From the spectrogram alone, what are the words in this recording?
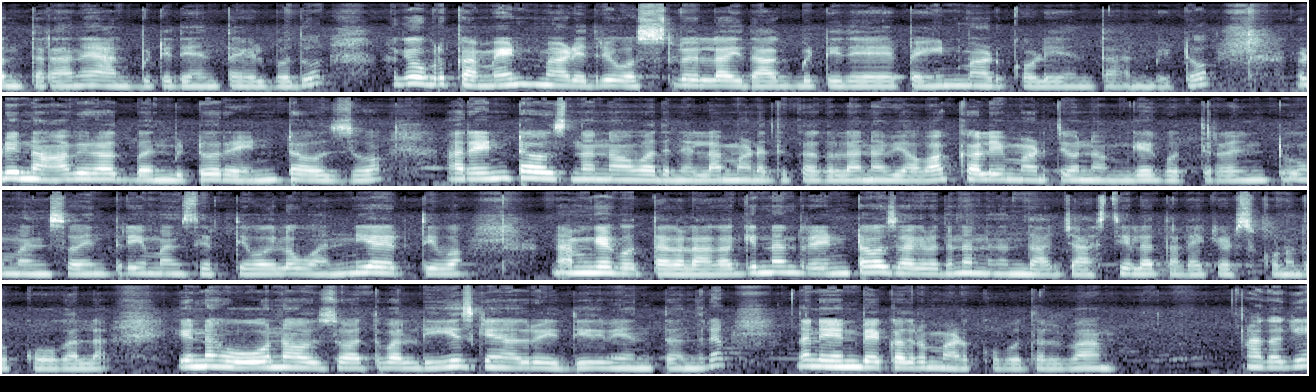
ಒಂಥರನೇ ಆಗಿಬಿಟ್ಟಿದೆ ಅಂತ ಹೇಳ್ಬೋದು. ಹಾಗೆ ಒಬ್ರು ಕಮೆಂಟ್ ಮಾಡಿದ್ರಿ ಹೊಸ್ಲು ಎಲ್ಲ ಇದಾಗ್ಬಿಟ್ಟಿದೆ ಪೇಂಟ್ ಮಾಡ್ಕೊಳ್ಳಿ ಅಂತ ಅಂದ್ಬಿಟ್ಟು. ನೋಡಿ, ನಾವಿರೋದು ಬಂದುಬಿಟ್ಟು ರೆಂಟ್ ಹೌಸು ಆ ರೆಂಟ್ ಹೌಸ್ನ ನಾವು ಅದನ್ನೆಲ್ಲ ಮಾಡೋದಕ್ಕಾಗಲ್ಲ. ನಾವು ಯಾವಾಗ ಖಾಲಿ ಮಾಡ್ತೀವೋ ನಮಗೆ ಗೊತ್ತಿರಲ್ಲ. ಇನ್ನು ಟೂ ಮಂತ್ಸೋ ಇನ್ನು ತ್ರೀ ಮಂತ್ಸ್ ಇರ್ತೀವೋ, ಇಲ್ಲ ಒನ್ ಇಯರ್ ಇರ್ತೀವೋ ನಮಗೆ ಗೊತ್ತಾಗಲ್ಲ. ಹಾಗಾಗಿ ನಾನು ರೆಂಟ್ ಹೌಸ್ ಆಗಿರೋದನ್ನ ನಾನು ಜಾಸ್ತಿ ಎಲ್ಲ ತಲೆ ಕೆಡ್ಸ್ಕೊಳೋದಕ್ಕೆ ಹೋಗಲ್ಲ. ಏನೋ ಓನ್ ಹೌಸು ಅಥವಾ ಲೀಸ್ಗೆ ಏನಾದರೂ ಇದ್ದೀವಿ ಅಂತಂದರೆ ನಾನು ಏನು ಬೇಕಾದರೂ ಮಾಡ್ಕೋಬೋದಲ್ವಾ? ಹಾಗಾಗಿ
